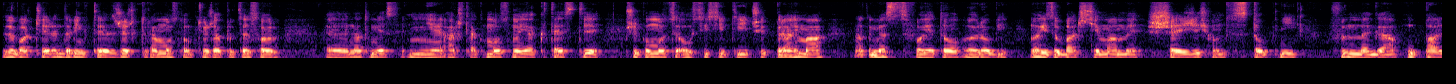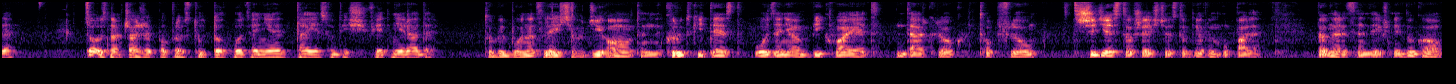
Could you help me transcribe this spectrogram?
Zobaczcie rendering to jest rzecz, która mocno obciąża procesor e, natomiast nie aż tak mocno jak testy przy pomocy OCCT czy Prima natomiast swoje to robi. No i zobaczcie mamy 60 stopni w mega upale. Co oznacza, że po prostu to chłodzenie daje sobie świetnie radę to by było na tyle, jeśli chodzi o ten krótki test chłodzenia Be Quiet Dark Rock Top Flow w 36-stopniowym upale. Pełna recenzja już niedługo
